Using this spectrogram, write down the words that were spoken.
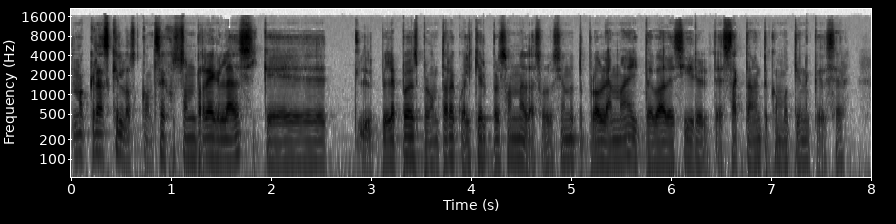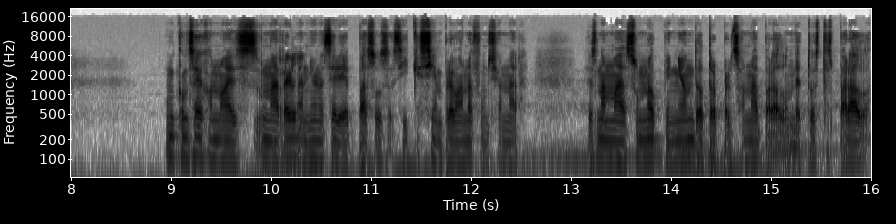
no creas que los consejos son reglas y que le puedes preguntar a cualquier persona la solución de tu problema y te va a decir exactamente cómo tiene que ser. Un consejo no es una regla ni una serie de pasos así que siempre van a funcionar. Es nada más una opinión de otra persona para donde tú estás parado.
